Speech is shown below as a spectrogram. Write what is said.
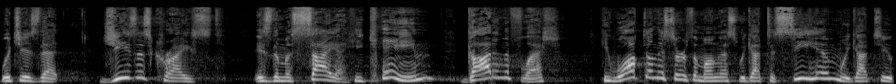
which is that Jesus Christ is the Messiah. He came, God in the flesh. He walked on this earth among us. We got to see him. We got to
